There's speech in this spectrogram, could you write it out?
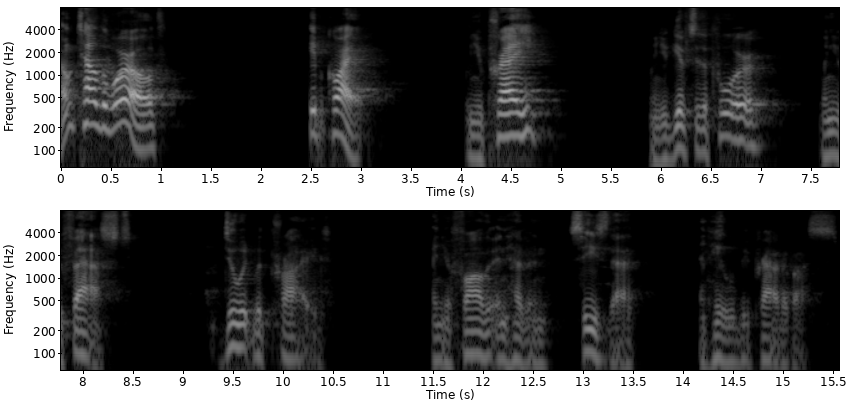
don't tell the world, keep it quiet. When you pray, when you give to the poor, when you fast, do it with pride. And your Father in heaven sees that, and he will be proud of us.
